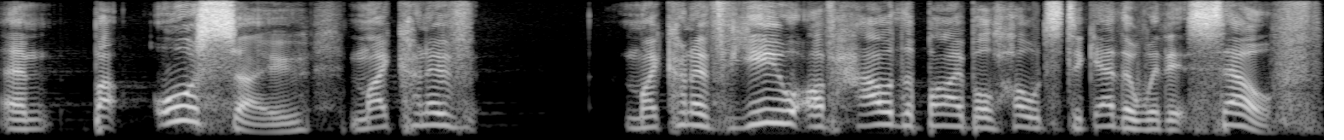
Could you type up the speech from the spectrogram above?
Um, but also my kind of my kind of view of how the Bible holds together with itself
